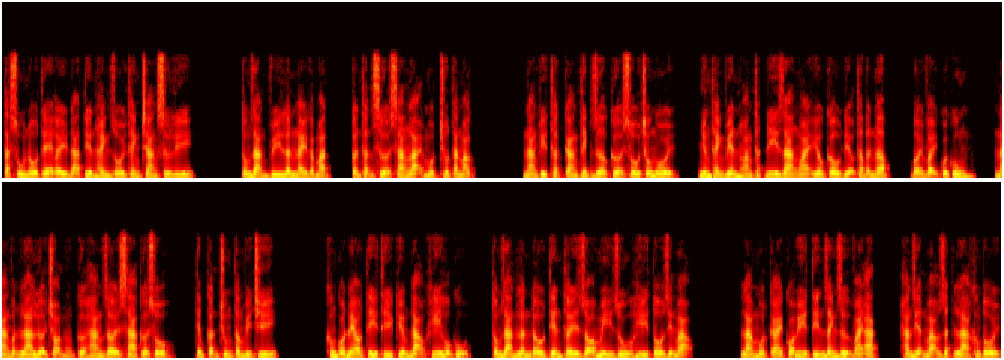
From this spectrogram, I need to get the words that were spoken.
Tatsuno tệ ấy đã tiến hành rồi thanh tràng xử lý. Tống giản vì lần này gặp mặt, cẩn thận sửa sang lại một chút ăn mặc. Nàng kỳ thật càng thích rửa cửa sổ chỗ ngồi, nhưng thành viên hoàng thất đi ra ngoài yêu cầu điệu thấp ẩn nấp, bởi vậy cuối cùng, nàng vẫn là lựa chọn cửa hàng rời xa cửa sổ, tiếp cận trung tâm vị trí. Không có đeo tỉ thí kiếm đạo khi hộ cụ, Tống Giản lần đầu tiên thấy rõ mỉ rủ hỉ tổ diện mạo. Là một cái có uy tín danh dự vai ác, hắn diện mạo rất là không tồi.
